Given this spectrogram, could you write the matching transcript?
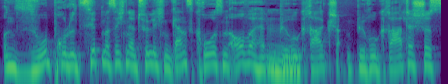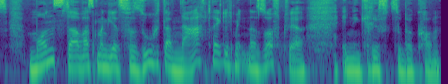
Und so produziert man sich natürlich einen ganz großen Overhead, mhm. bürokratisch, bürokratisches Monster, was man jetzt versucht, dann nachträglich mit einer Software in den Griff zu bekommen.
